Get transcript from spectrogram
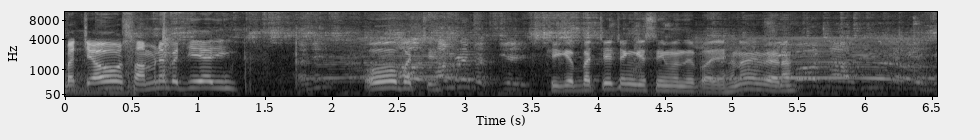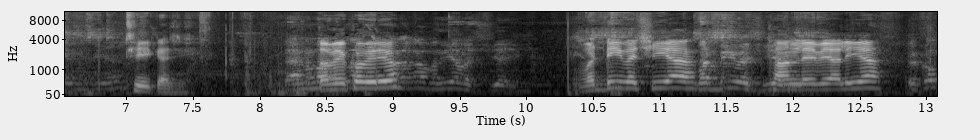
ਬੱਚਾ ਉਹ ਸਾਹਮਣੇ ਵੱਜੇ ਆ ਜੀ। ਉਹ ਬੱਚੇ। ਸਾਹਮਣੇ ਬੱਚੀ ਹੈ ਜੀ। ਠੀਕ ਹੈ ਬੱਚੇ ਚੰਗੇ ਸੀਮਨ ਦੇ ਪਾਏ ਹਨਾ ਇਹ ਵੈੜਾ? ਠੀਕ ਹੈ ਜੀ। ਤਾਂ ਵੇਖੋ ਵੀਰਿਓ। ਵਧੀਆ ਜੀ। ਵੱਡੀ ਵੱਛੀ ਆ ਵੱਡੀ ਬੱਚੀ ਹੈ ਥਾਂ ਜੀ। ਲੇਵੇ ਵਾਲੀ ਆ। ਦੇਖੋ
